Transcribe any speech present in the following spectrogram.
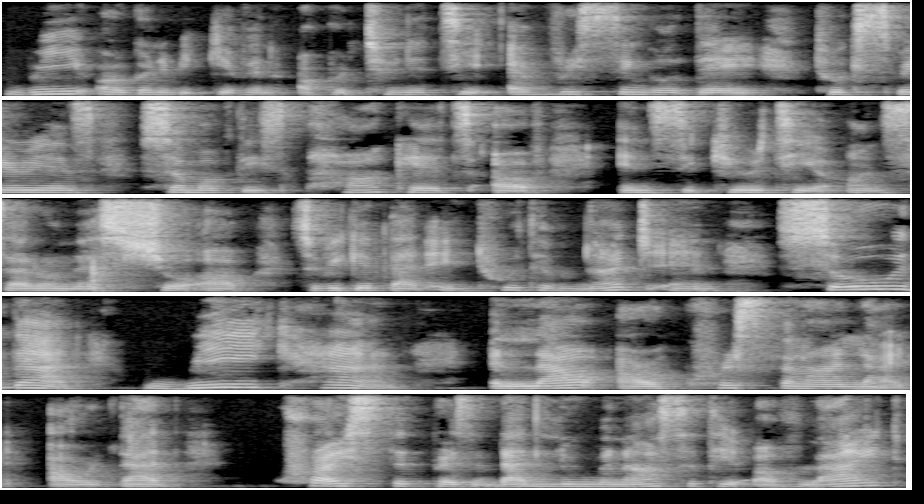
we are going to be given opportunity every single day to experience some of these pockets of insecurity, unsettledness show up. So we get that intuitive nudge in so that we can allow our crystalline light, our that Christed present, that luminosity of light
